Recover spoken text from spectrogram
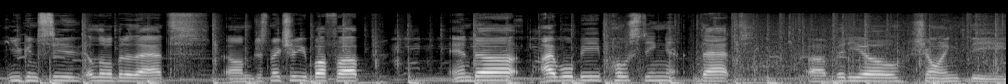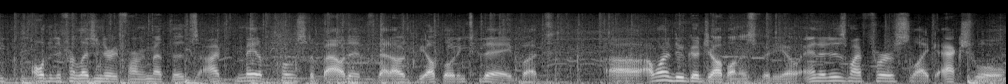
you can see a little bit of that. Um, just make sure you buff up, and uh, I will be posting that uh, video showing the all the different legendary farming methods. I've made a post about it that I would be uploading today, but uh, I want to do a good job on this video, and it is my first like actual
